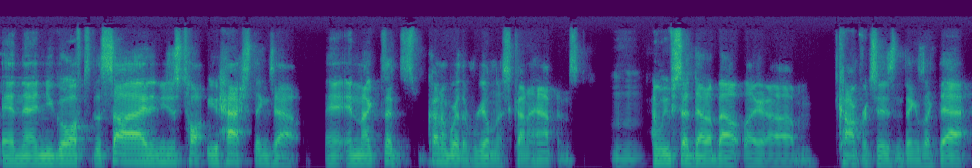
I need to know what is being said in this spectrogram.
And then you go off to the side and you just talk, you hash things out. And, and like that's kind of where the realness kind of happens. Mm-hmm. And we've said that about like um, conferences and things like that.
